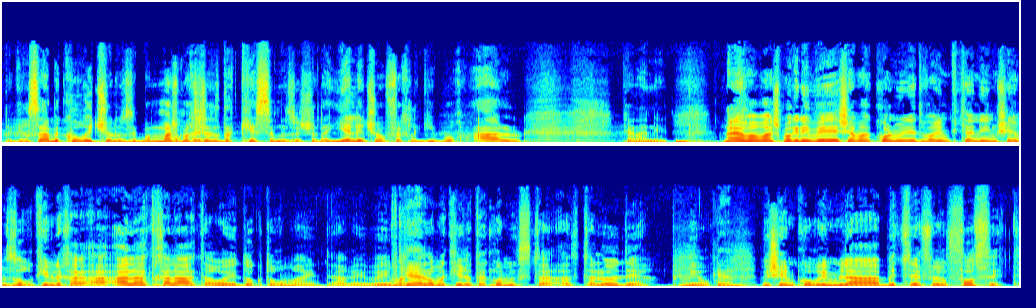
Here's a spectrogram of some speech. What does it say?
את הגרסה המקורית שלו, זה ממש אוקיי. מחשב את הקסם הזה של הילד שהופך לגיבור על. כן, אני... היה ממש מגניב, ויש שם כל מיני דברים קטנים שהם זורקים לך. על ההתחלה אתה רואה דוקטור Mind, הרי, ואם כן. אתה לא מכיר את הקומיקס, אז אתה לא יודע מי הוא. כן. ושהם קוראים לבית ספר Fawcett,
